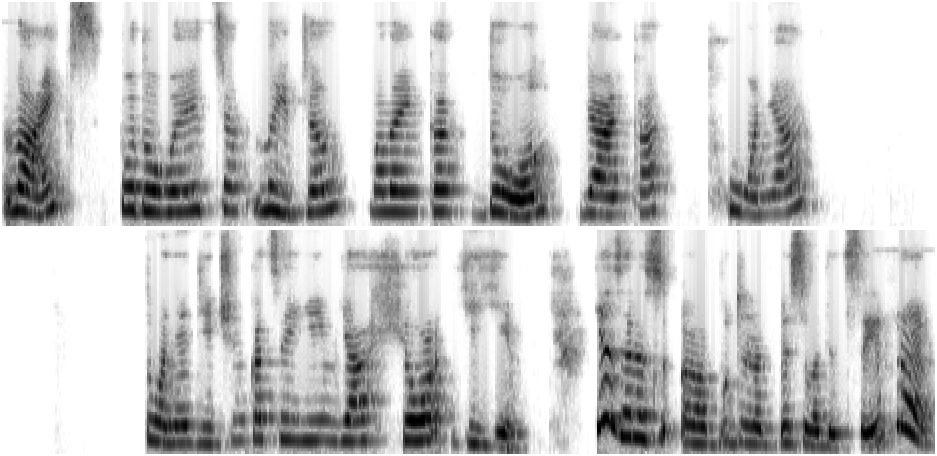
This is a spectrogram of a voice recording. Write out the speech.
Likes подобається, little маленька, doll лялька, Тоня. Тоня, дівчинка, це її ім'я, her її. Я зараз е, буду надписувати цифри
